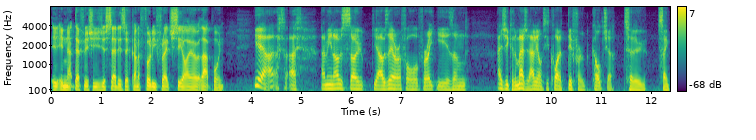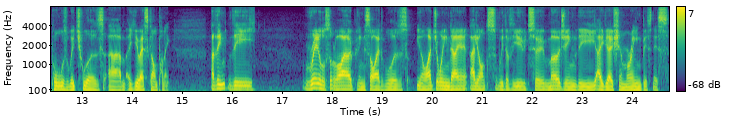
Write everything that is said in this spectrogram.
in that definition you just said as a kind of fully fledged CIO at that point? Yeah, I, I, mean, I was so yeah, I was there for for eight years, and as you can imagine, Allianz is quite a different culture to St. Paul's, which was um, a US company. I think the real sort of eye-opening side was, you know, I joined Allianz with a view to merging the aviation and marine business,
